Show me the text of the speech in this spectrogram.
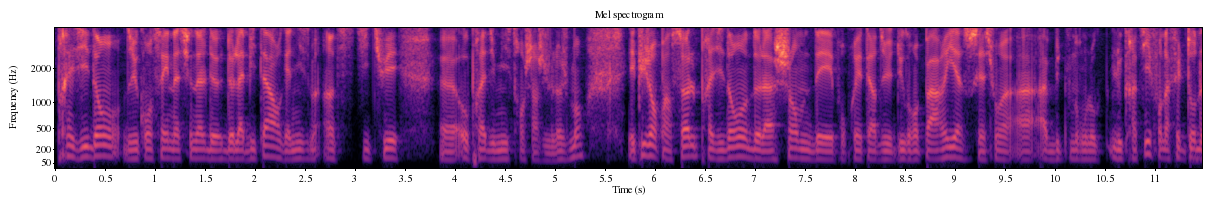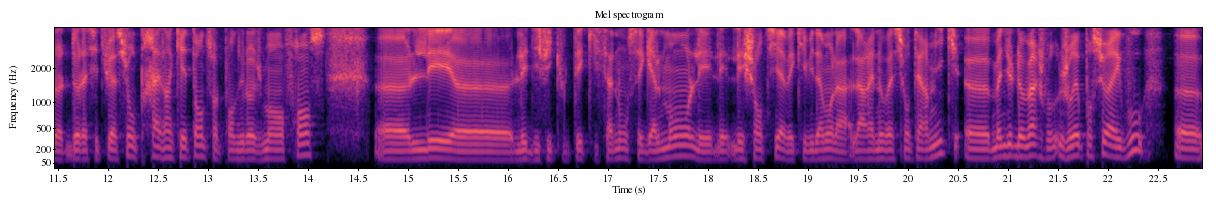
président du Conseil national de, de l'habitat, organisme institué euh, auprès du ministre en charge du logement. Et puis Jean Pinsol, président de la Chambre des propriétaires du, du Grand Paris, association à, but non lucratif. On a fait le tour de, de la situation très inquiétante sur le plan du logement en France, euh, les, les difficultés qui s'annoncent également, les, les- les avec évidemment la, rénovation thermique. Euh, Manuel Domergue, je, vou- je voudrais poursuivre avec vous. Euh,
